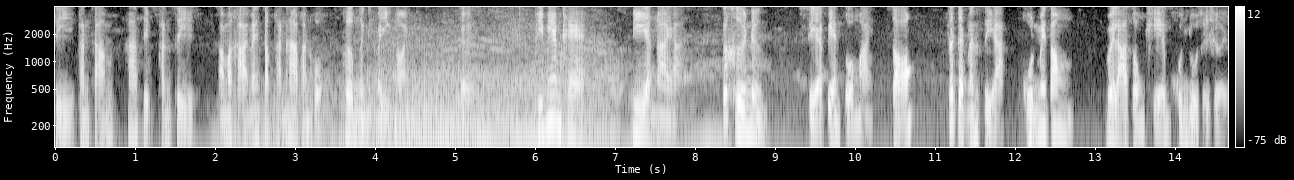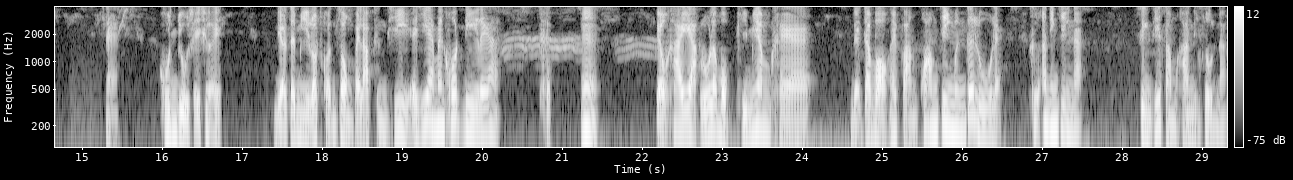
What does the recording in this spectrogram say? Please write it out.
สี่พันสามห้าสิบพันสี่เอามาขายแม่งสักพันห้าพันหกเพิ่มเงินไปอีกหน่อย เออพรีเมียมแคร์ดียังไงอะ ก็คือหนึ่งเสียเปลี่ยนตัวใหม่สองถ้าเกิดมันเสีย คุณไม่ต้องเวลาส่งเคลมคุณอยู่เฉยๆเนี่ยคุณอยู่เฉยๆเดี๋ยวจะมีรถขนส่งไปรับถึงที่ไอ้เหี้ยแม่งโคตรดีเลยอะ เดี๋ยวใครอยากรู้ระบบพรีเมียมแคร์เดี๋ยวจะบอกให้ฟังความจริงมึงก็รู้แหละ คืออันจริง ๆ นะ สิ่งที่สำคัญที่สุดนะ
